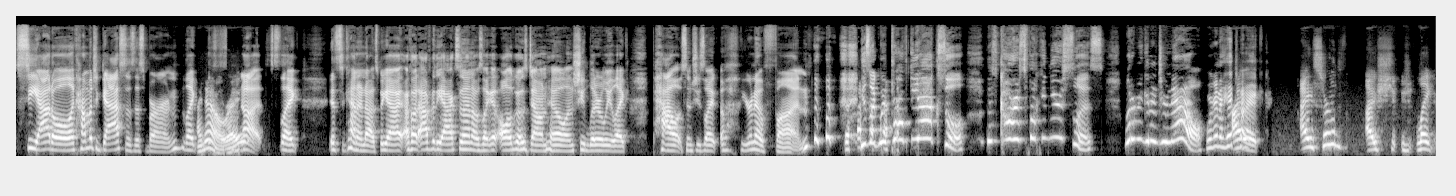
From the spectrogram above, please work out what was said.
Seattle, like how much gas does this burn? Like I know, right? Nuts. Like it's kind of nuts. But yeah, I, I thought after the accident, I was like, it all goes downhill, and she literally like pouts and she's like, Ugh, "You're no fun." He's like, "We broke the axle. This car is fucking useless. What are we gonna do now? We're gonna hitchhike." I sort of I sh- like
